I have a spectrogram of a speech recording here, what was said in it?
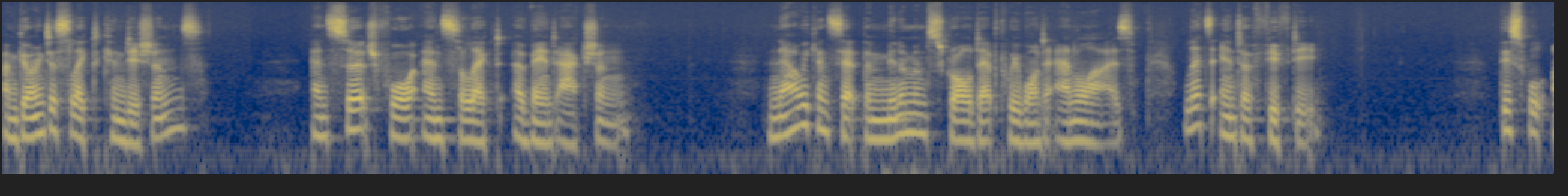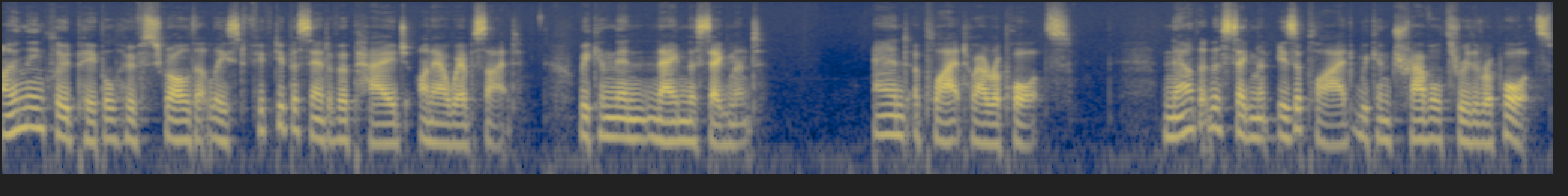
I'm going to select Conditions and search for and select Event Action. Now we can set the minimum scroll depth we want to analyze. Let's enter 50. This will only include people who've scrolled at least 50% of a page on our website. We can then name the segment and apply it to our reports. Now that the segment is applied, we can travel through the reports.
